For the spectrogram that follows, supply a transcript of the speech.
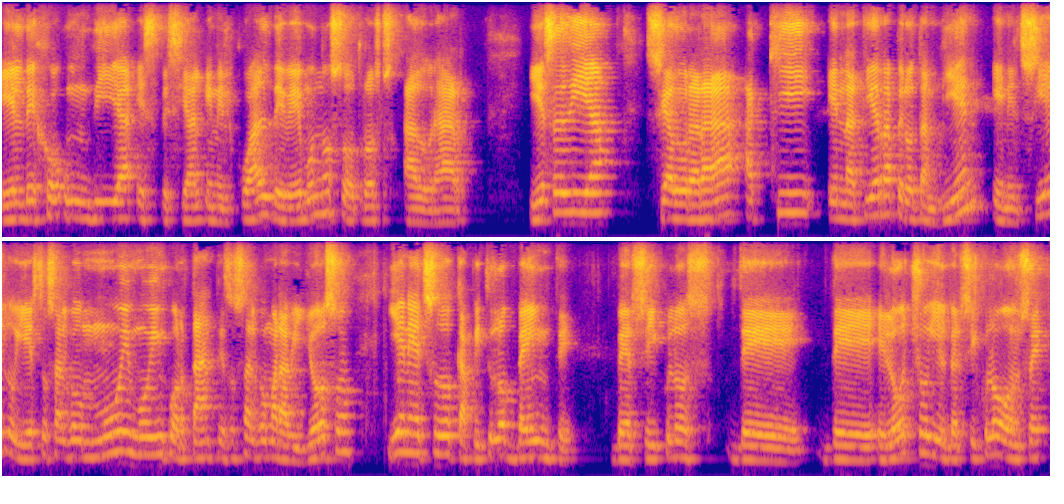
Él dejó un día especial en el cual debemos nosotros adorar. Y ese día se adorará aquí en la tierra, pero también en el cielo. Y esto es algo muy, muy importante, eso es algo maravilloso. Y en Éxodo capítulo 20, versículos de, el 8 y el versículo 11,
